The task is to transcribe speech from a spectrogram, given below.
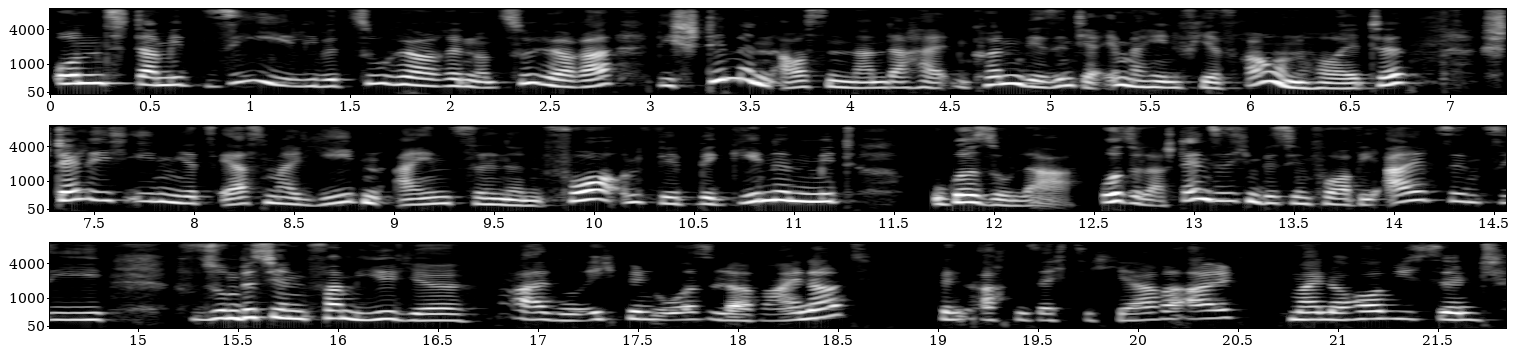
Und damit Sie, liebe Zuhörerinnen und Zuhörer, die Stimmen auseinanderhalten können, wir sind ja immerhin vier Frauen heute, stelle ich Ihnen jetzt erstmal jeden Einzelnen vor und wir beginnen mit Ursula. Ursula, stellen Sie sich ein bisschen vor, wie alt sind Sie? So ein bisschen Familie. Also, ich bin Ursula Weinert, bin 68 Jahre alt. Meine Hobbys sind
